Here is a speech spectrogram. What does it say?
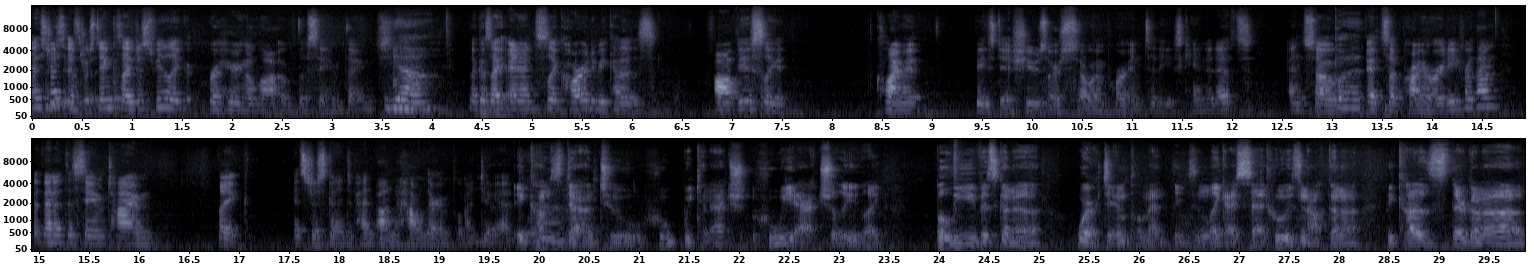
It's just interesting because I just feel like we're hearing a lot of the same things. Yeah. Because I and it's like hard because obviously climate based issues are so important to these candidates and so But- it's a priority for them. But then at the same time, like it's just gonna depend on how they're implementing Yeah, it. it comes down to who we can actually, who we actually like believe is gonna work to implement these, and like I said, who is not gonna because they're gonna,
